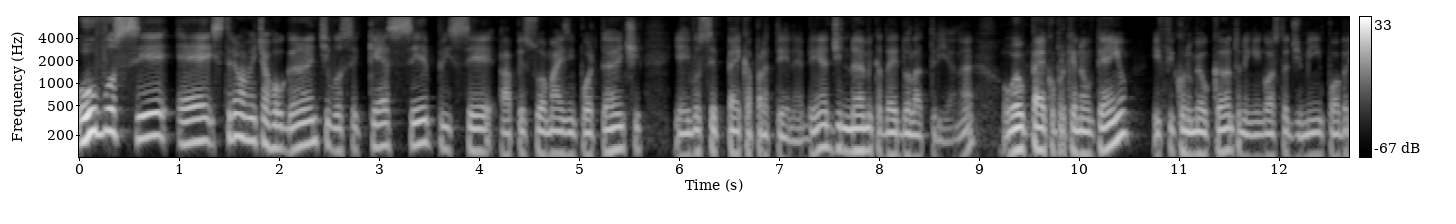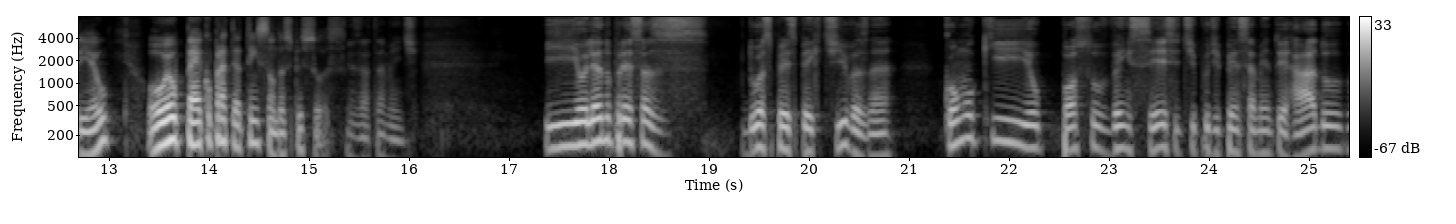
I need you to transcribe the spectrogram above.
Ou você é extremamente arrogante, você quer sempre ser a pessoa mais importante, e aí você peca para ter, né? Bem a dinâmica da idolatria, né? Ou eu peco porque não tenho e fico no meu canto, ninguém gosta de mim, pobre eu. Ou eu peco para ter a atenção das pessoas. Exatamente. E olhando para essas duas perspectivas, né? Como que eu posso vencer esse tipo de pensamento errado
